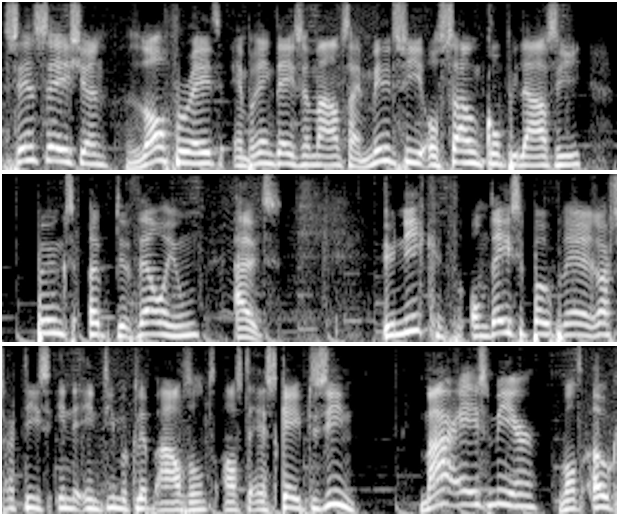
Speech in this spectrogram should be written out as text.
Sensation, Love Parade en brengt deze maand zijn Ministry of Sound compilatie Punks Up the Volume uit. Uniek om deze populaire rasartiest in de intieme clubavond als de Escape te zien. Maar er is meer, want ook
